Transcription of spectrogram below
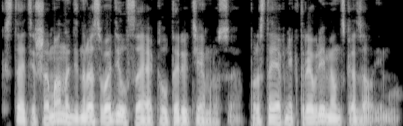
Кстати, шаман один раз водил Сая к алтарю Темруса. Простояв некоторое время, он сказал ему.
